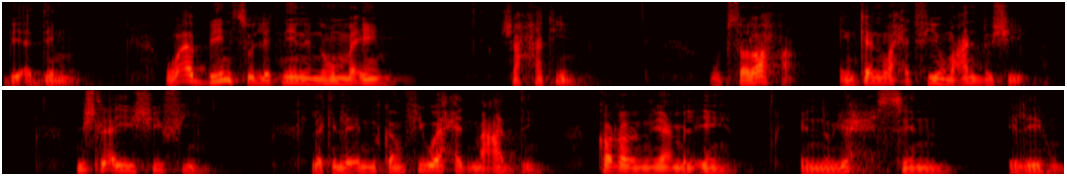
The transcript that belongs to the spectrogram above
بيقدمه. وأب بينسوا الاتنين إن هم إيه؟ شحاتين. وبصراحة إن كان واحد فيهم عنده شيء مش لأي شيء فيه. لكن لأنه كان في واحد معدي قرر إنه يعمل إيه؟ إنه يحسن إليهم.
